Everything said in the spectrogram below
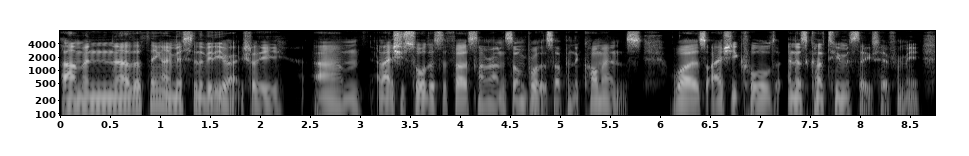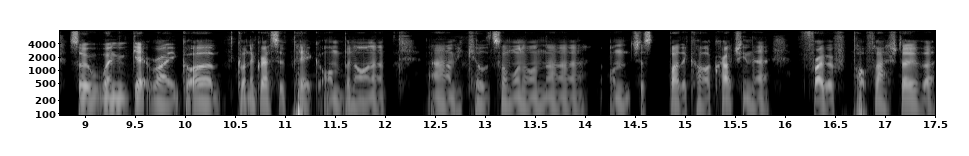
Um, another thing I missed in the video actually um, and I actually saw this the first time around, and someone brought this up in the comments, was I actually called, and there's kind of two mistakes here for me. So when Get Right got a got an aggressive pick on Banana, um, he killed someone on uh, on just by the car, crouching there. Friberg pop flashed over.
